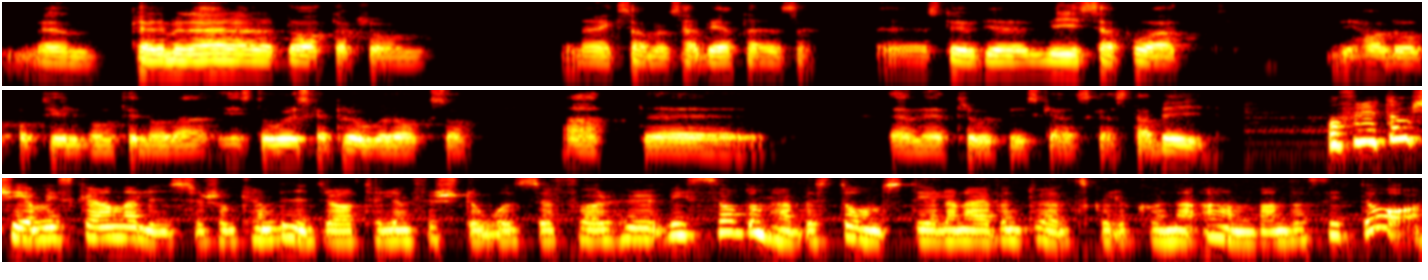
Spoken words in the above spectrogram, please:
men preliminära data från den här examensarbetarens eh, studier visar på att vi har då fått tillgång till några historiska prover också, att eh, den är troligtvis ganska stabil. Och förutom kemiska analyser som kan bidra till en förståelse för hur vissa av de här beståndsdelarna eventuellt skulle kunna användas idag,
